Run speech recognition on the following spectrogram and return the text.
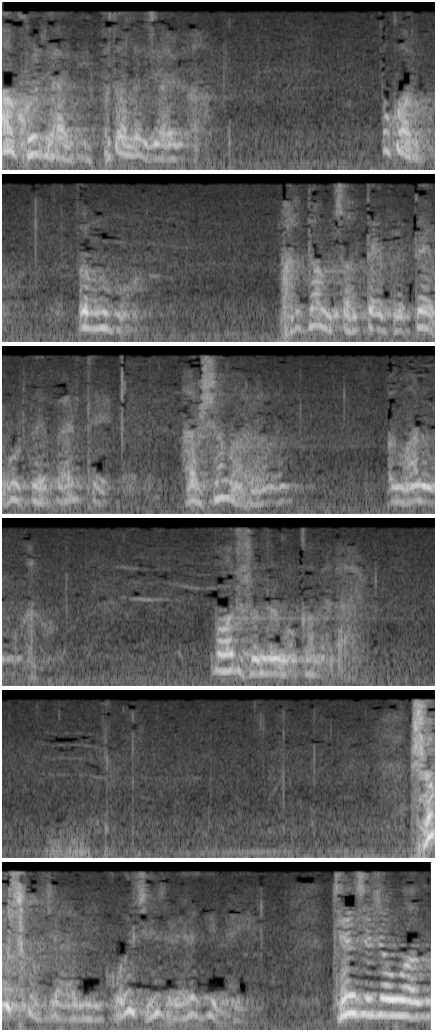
आँख खुल जाएगी, पता लग जाएगा। पुकारो प्रभु को। हरदम चलते फिरते, उठते, बैठते, हर समय भगवान को करो। बहुत सुंदर मौका मिला है। सब छूट जाएगी कोई चीज़ रहेगी नहीं जिन से जो हुआ तो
